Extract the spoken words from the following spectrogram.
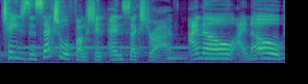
changes in sexual function, and sex drive. I know, I know,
